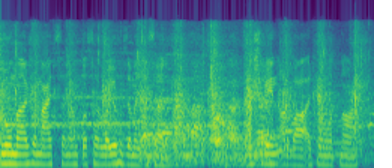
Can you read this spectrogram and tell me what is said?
دوما جمعة سننتصر ويهزم الأسد. 20 4 2012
